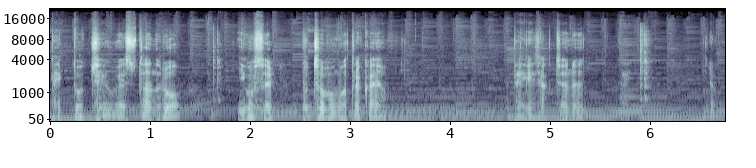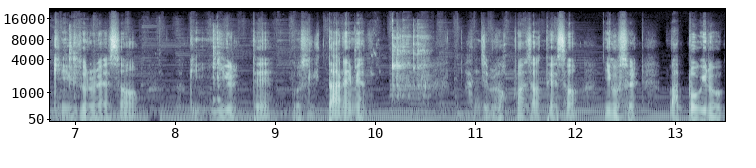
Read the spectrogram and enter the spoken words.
백도 최후의 수단으로 이곳을 붙여보면 어떨까요? 백의 작전은 네, 이렇게 유도를 해서 여기 이을 때 이곳을 따내면 한 집을 확보한 상태에서 이곳을 맛보기로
